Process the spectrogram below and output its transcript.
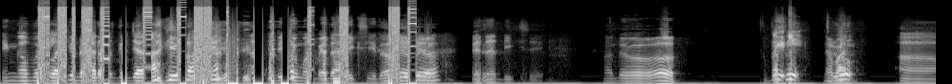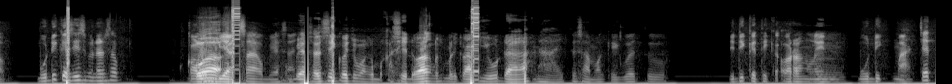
yang nggak balik lagi udah gak dapat kerjaan lagi pak Jadi cuma beda diksi doang. ya, Iya ya. beda diksi Aduh tapi Apaan? lu eh, mudik gak sih sebenarnya kalau biasa biasanya Biasa sih gue cuma ke Bekasi doang Terus balik lagi udah nah itu sama kayak gue tuh jadi ketika orang lain Hmm. mudik macet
